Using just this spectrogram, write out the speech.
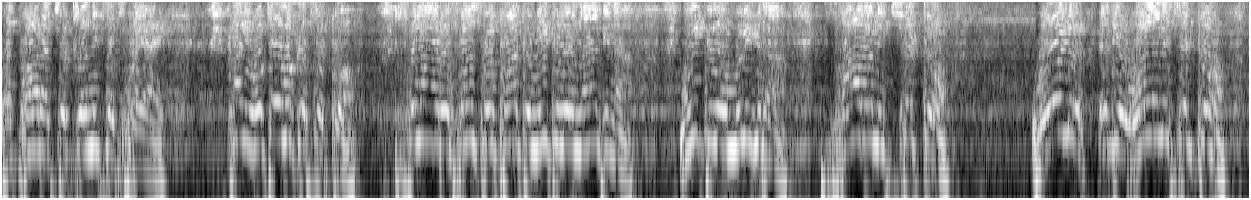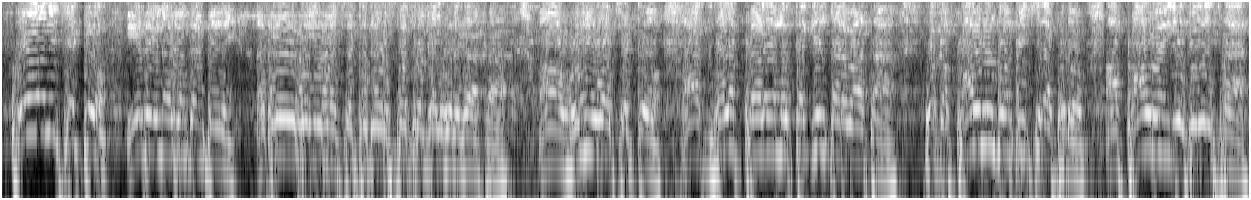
తద్వారా చెట్లన్నీ చచ్చిపోయాయి. కానీ ఒకే ఒక చెట్టు సుమారు సంవత్సరం పాటు నీటిలో నాగిన నీటిలో మునిగిన సావని చెట్టు ఓళ్ళు ఇది ఓళ్ళని చెట్టు కోళ్ళని చెట్టు. ఏదైనా ఉందంటే అదే ఒలివ చెట్టు దేవుడు స్తోత్రం కలుగును గాక. ఆ ఒలివ చెట్టు ఆ జల ప్రళయము తగ్గిన తర్వాత ఒక పావును పంపించినప్పుడు ఆ పావురం ఏం చేసి తెలుసా?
